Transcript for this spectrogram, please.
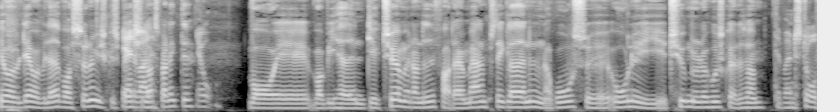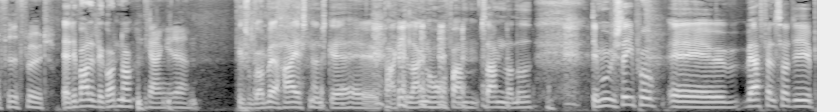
Det var vel der, hvor vi lavede vores sønderjyske special, ja, det var, det. var det ikke det? Jo hvor, øh, hvor vi havde en direktør med dernede fra, der jo nærmest ikke lavede andet end at rose øh, Ole i 20 minutter, husker jeg det som. Det var en stor fed fløjt. Ja, det var det da godt nok. I gang i der. Det kan godt være, at Heisen han skal øh, pakke det lange hår frem, sammen dernede. Det må vi se på. Øh, I hvert fald så er det...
